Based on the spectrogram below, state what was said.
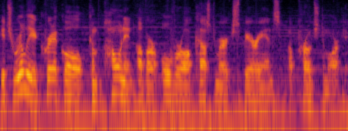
It's really a critical component of our overall customer experience approach to market.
